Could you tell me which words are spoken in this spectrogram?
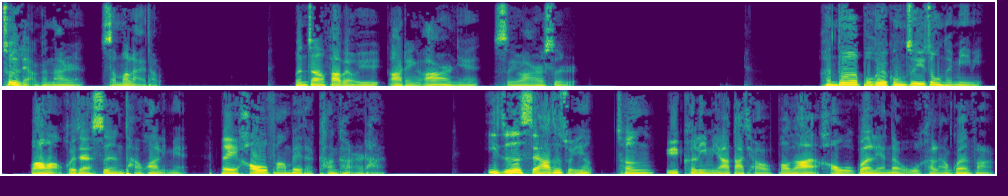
这两个男人什么来头？”文章发表于二零二二年十月二十四日。很多不会公之于众的秘密，往往会在私人谈话里面被毫无防备的侃侃而谈，一直死鸭子嘴硬。称与克里米亚大桥爆炸案毫无关联的乌克兰官方，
